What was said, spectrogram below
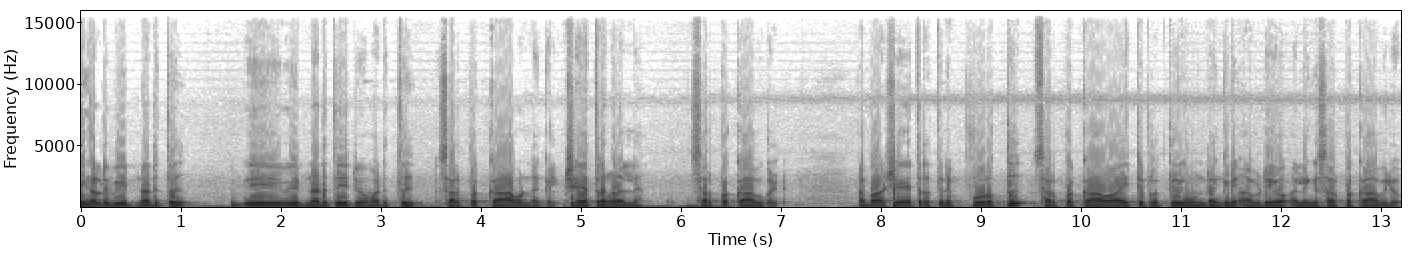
നിങ്ങളുടെ വീടിനടുത്ത് വീടിനടുത്ത് ഏറ്റവും അടുത്ത് സർപ്പക്കാവുണ്ടെങ്കിൽ ക്ഷേത്രങ്ങളല്ല സർപ്പക്കാവുകൾ. അപ്പോൾ ആ ക്ഷേത്രത്തിന് പുറത്ത് സർപ്പക്കാവായിട്ട് പ്രത്യേകം ഉണ്ടെങ്കിൽ അവിടെയോ അല്ലെങ്കിൽ സർപ്പക്കാവിലോ?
